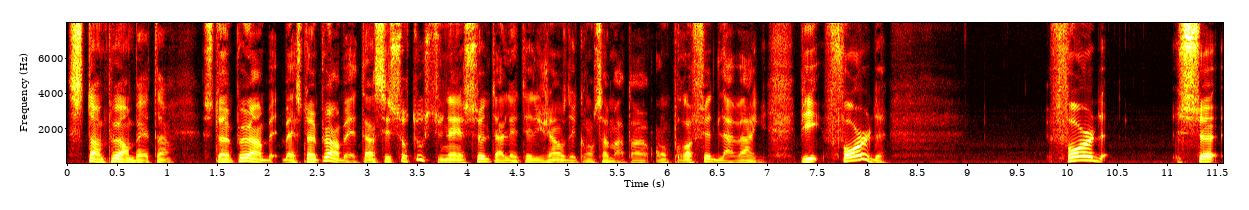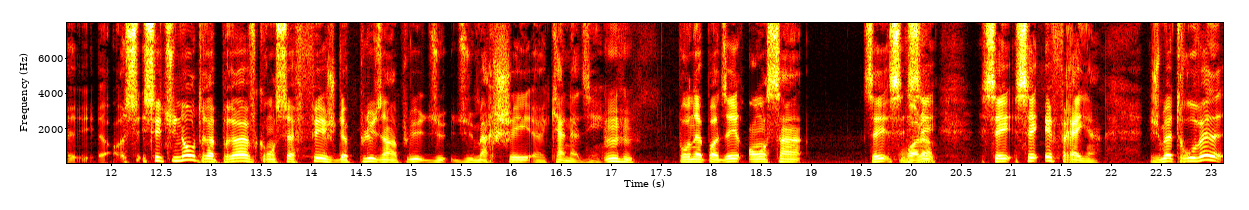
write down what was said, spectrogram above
C'est un peu embêtant. C'est un peu embê- ben, c'est un peu embêtant. C'est surtout que c'est une insulte à l'intelligence des consommateurs. On profite de la vague. Puis Ford, Ford, se- euh, c'est une autre preuve qu'on se fiche de plus en plus du, du marché euh, canadien. Mhm. Pour ne pas dire on s'en. C'est c'est- Voilà. c'est- c'est effrayant. Je me, trouvais,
